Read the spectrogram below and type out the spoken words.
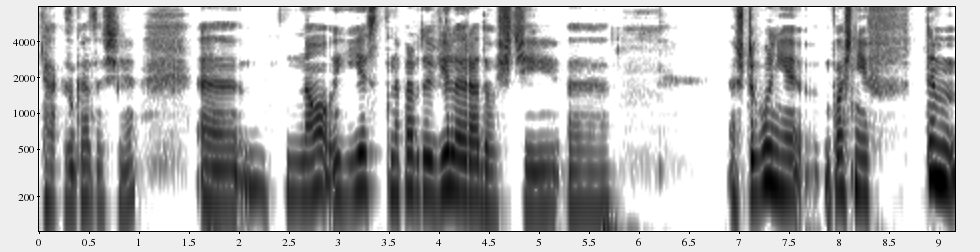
tak, zgadza się. E, no, jest naprawdę wiele radości. E, szczególnie właśnie w tym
